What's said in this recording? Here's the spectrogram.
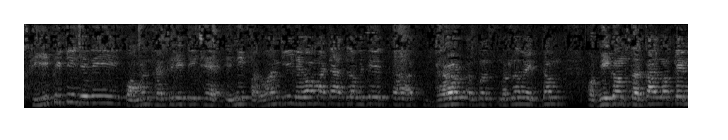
સીઈપીટી જેવી કોમન ફેસિલિટી છે એની પરવાનગી લેવા માટે આટલો બધી મતલબ એકદમ અભિગમ સરકારનો કેમ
